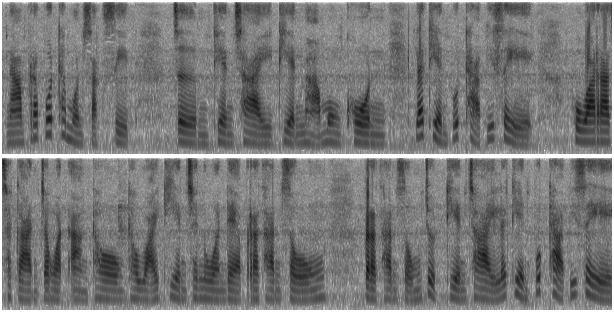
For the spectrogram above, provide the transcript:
กน้ำพระพุทธมนต์ศักดิ์สิทธิ์เจิมเทียนชัย เทียนมหามงคล และเทียนพุทธาพิเศษ ผู้ว่าราชการจังหวัดอ่างทอง ถวายเทียนชนวนแด่ประธานสงฆ์ประธานสงฆ์จุดเทียนชัยและเทียนพุทธาพิเศษ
